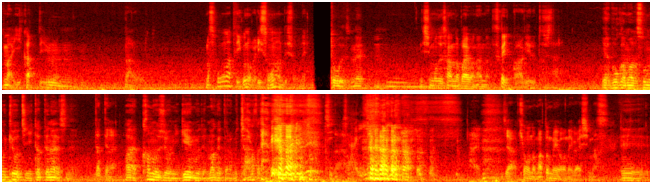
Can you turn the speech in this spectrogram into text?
まあいいかっていう。う、ん、なるほど、まあ、そうなっていくのが理想なんでしょうね。そうですね。で下出さんの場合は何なんですか？1個挙げるとしたら。いや僕はまだその境地に至ってないですね。だってない。はい。彼女にゲームで負けたらめっちゃ腹立ちます。ちっちゃい。はい。じゃあ今日のまとめをお願いします。えー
